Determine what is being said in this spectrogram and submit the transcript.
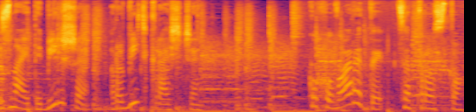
Знайте більше, робіть краще. Куховарити це просто.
